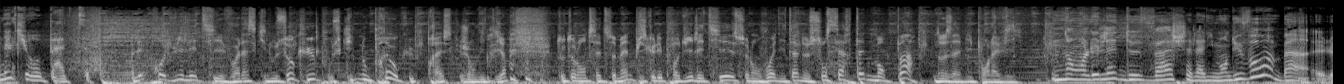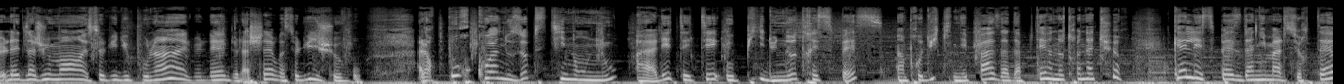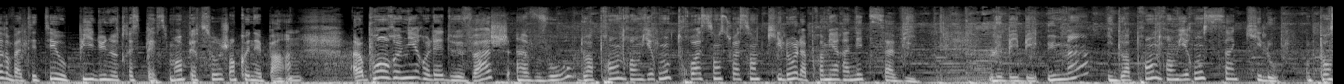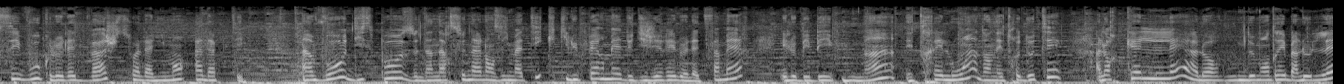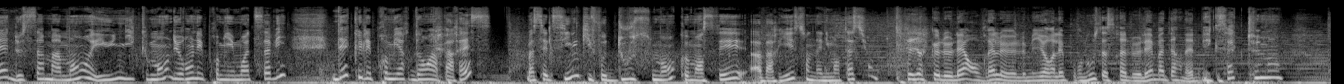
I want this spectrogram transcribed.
naturopathe. Les produits laitiers, voilà ce qui nous occupe ou ce qui nous préoccupe presque, j'ai envie de dire, tout au long de cette semaine, puisque les produits laitiers, selon vous, Anita, ne sont certainement pas nos amis pour la vie. Non, le lait de vache est l'aliment du veau. Ben, le lait de la jument est celui du poulain et le lait de la chèvre est celui du chevreau. Alors pourquoi nous obstinons-nous à aller téter au pied d'une autre espèce, un produit qui n'est pas adapté à notre nature? Quelle espèce d'animal sur Terre va téter au pied d'une autre espèce? Moi perso, j'en connais pas. Hein. Alors pour en revenir au lait de vache, un veau doit prendre environ 360 kilos la première année de sa vie. Le bébé humain, il doit prendre environ 5 kilos. Pensez-vous que le lait de vache soit l'aliment adapté? Un veau dispose d'un arsenal enzymatique qui lui permet de digérer le lait de sa mère et le bébé humain est très loin d'en être doté. Alors quel lait Alors vous me demanderez, ben, le lait de sa maman et uniquement durant les premiers mois de sa vie. Dès que les premières dents apparaissent, ben, c'est le signe qu'il faut doucement commencer à varier son alimentation. C'est-à-dire que le lait, en vrai, le, le meilleur lait pour nous, ça serait le lait maternel. Exactement.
